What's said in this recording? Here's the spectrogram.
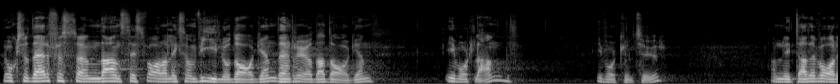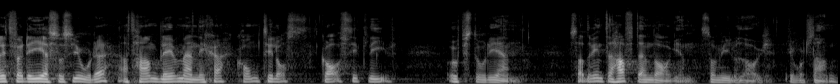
Det är också därför söndag anses vara liksom vilodagen, den röda dagen i vårt land, i vår kultur. Om det inte hade varit för det Jesus gjorde, att han blev människa, kom till oss, gav sitt liv och uppstod igen, så hade vi inte haft den dagen som vilodag i vårt land.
